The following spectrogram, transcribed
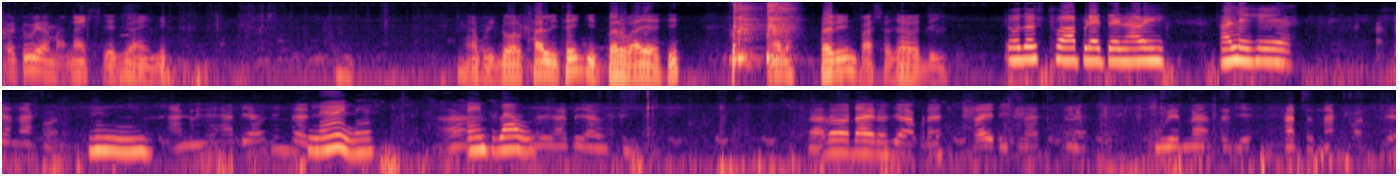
હવે તુવેરમાં નાખીએ જો અહીંથી. આપણી ડોલ ખાલી થઈ ગઈ ભરવા આવ્યા છીએ. હાલો ભરીને પાછા જવા દઈએ. તો દોસ્તો આપણે તેને આવે હાલે હે. ને? ના એમ બાવ ચાલો ડાયરો આપણે. રીતના. તુવેર ખાતર નાખવાનું છે.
